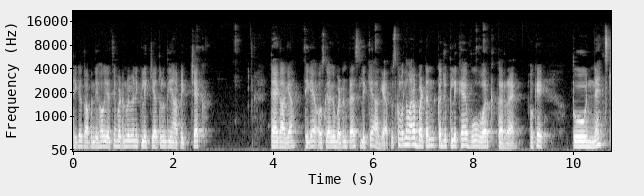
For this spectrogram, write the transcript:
ठीक है? तो आपने देखा होगा, जैसे बटन पर मैंने क्लिक किया, तुरंत यहाँ पे एक चेक टैग आ गया, ठीक है? और उसके आगे बटन प्रेस लिख के आ गया। तो इसका मतलब हमारा बटन का जो क्लिक है, वो वर्क कर रहा है ओके तो नेक्स्ट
